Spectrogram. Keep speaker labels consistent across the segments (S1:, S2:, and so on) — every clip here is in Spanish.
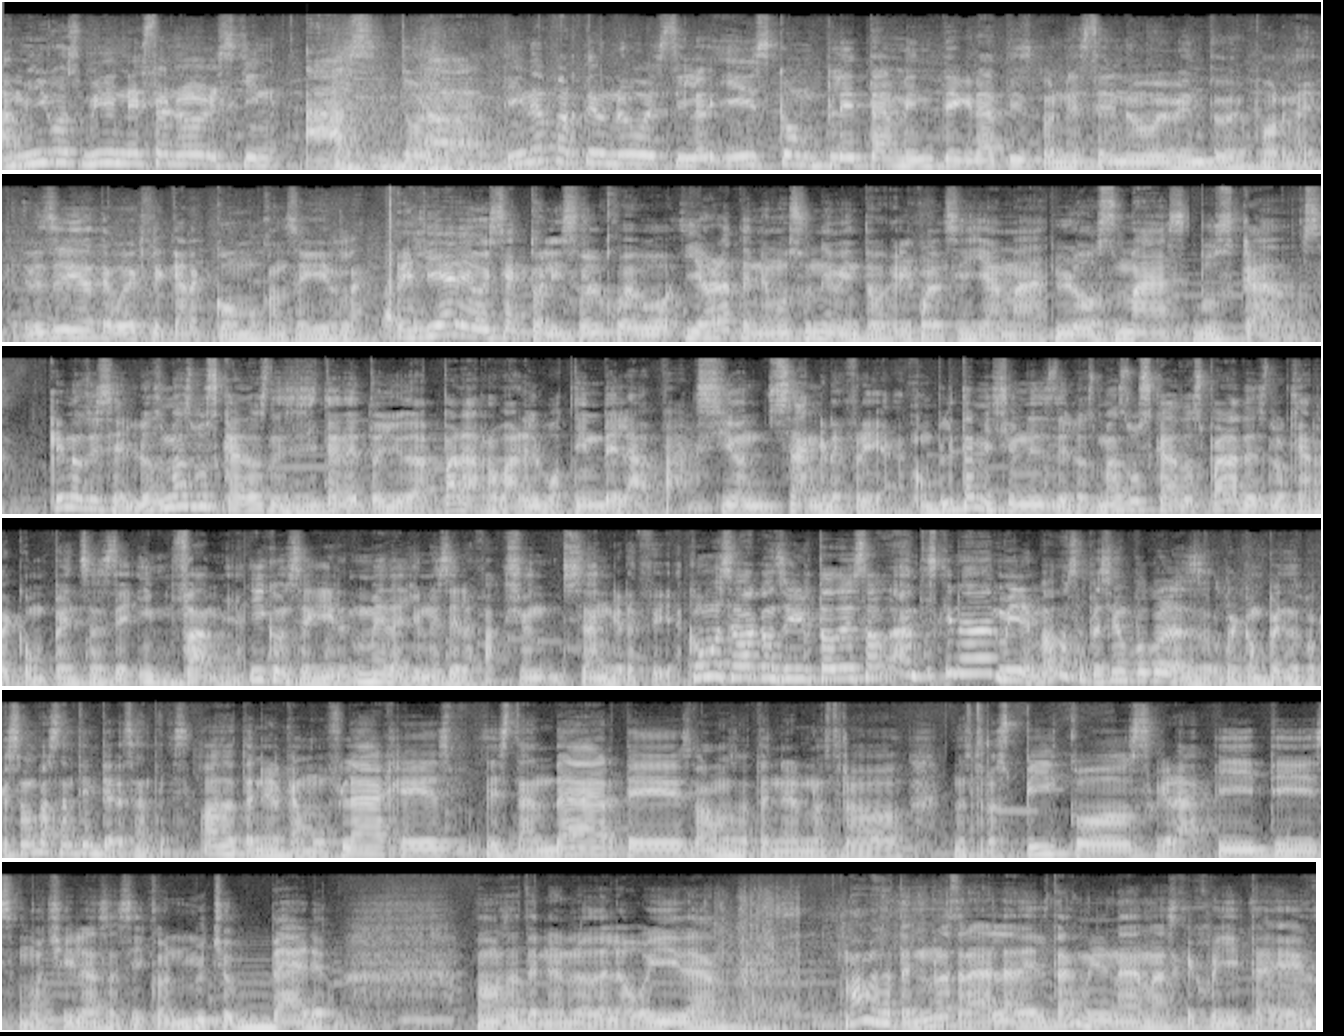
S1: Amigos, miren esta nueva skin As Dorada. Tiene aparte un nuevo estilo y es completamente gratis con este nuevo evento de Fortnite. En este video te voy a explicar cómo conseguirla. El día de hoy se actualizó el juego y ahora tenemos un evento el cual se llama Los Más Buscados. ¿Qué nos dice? Los más buscados necesitan de tu ayuda para robar el botín de la facción Sangre Fría. Completa misiones de los más buscados para desbloquear recompensas de infamia y conseguir medallones de la facción Sangre Fría. ¿Cómo se va a conseguir todo eso? Antes que nada, miren, vamos a apreciar un poco las recompensas porque son bastante interesantes. Vamos a tener camuflajes, estandartes, vamos a tener nuestro, nuestros picos, grafitis, mochilas así con mucho varo. Vamos a tener lo de la huida. Vamos a tener nuestra ala delta. Miren nada más que joyita, ¿eh?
